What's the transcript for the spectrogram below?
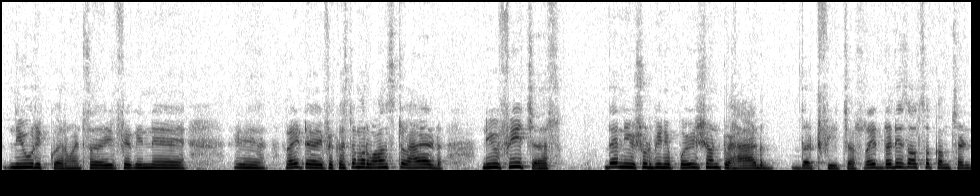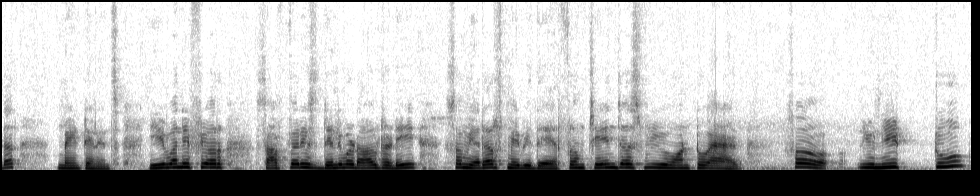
new requirements so if in a uh, right uh, if a customer wants to add new features then you should be in a position to add that features right? That is also comes under maintenance. Even if your software is delivered already some errors may be there some changes you want to add. So you need to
